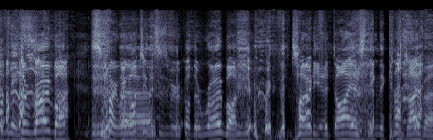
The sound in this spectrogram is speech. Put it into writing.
ro- the robot. Sorry, we're uh, watching this as we record. The robot with the podium, a Dias thing that comes over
